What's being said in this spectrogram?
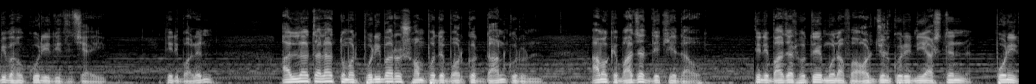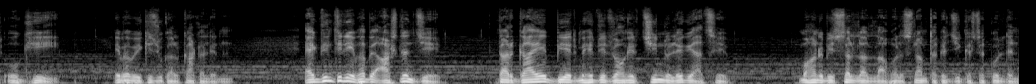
বিবাহ করিয়ে দিতে চাই। তিনি বলেন আল্লাহ তালা তোমার পরিবার ও সম্পদে বরকত দান করুন। আমাকে বাজার দেখিয়ে দাও। তিনি বাজার হতে মুনাফা অর্জন করে নিয়ে আসলেন পনির ও ঘি। এভাবে কিছুকাল কাটালেন। একদিন তিনি এভাবে আসলেন যে, তার গায়ে বিয়ের মেহেদির রঙের চিহ্ন লেগে আছে। মহানবী সাল্লাহ ইসলাম তাকে জিজ্ঞাসা করলেন,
